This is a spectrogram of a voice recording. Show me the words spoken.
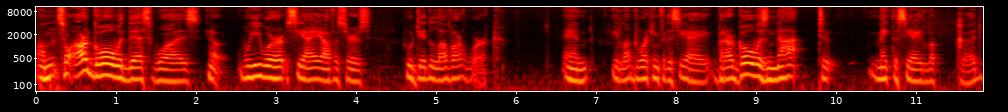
Um, so our goal with this was, you know, we were CIA officers who did love our work, and you loved working for the CIA. But our goal was not to make the CIA look good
